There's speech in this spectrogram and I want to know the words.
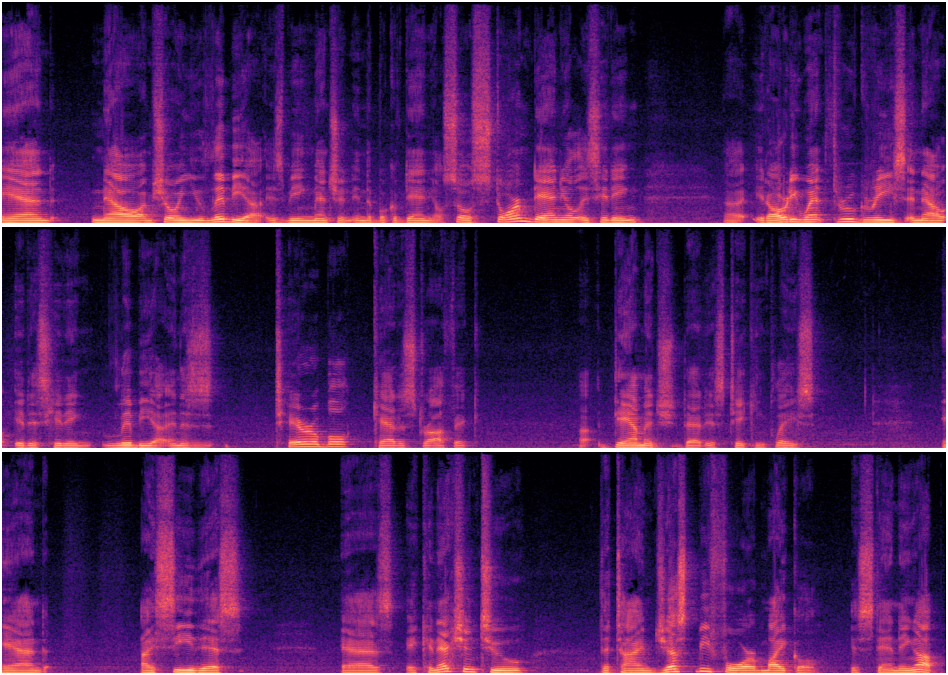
And now I'm showing you Libya is being mentioned in the book of Daniel. So Storm Daniel is hitting, uh, it already went through Greece and now it is hitting Libya. And this is terrible, catastrophic uh, damage that is taking place. And I see this as a connection to the time just before Michael is standing up.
